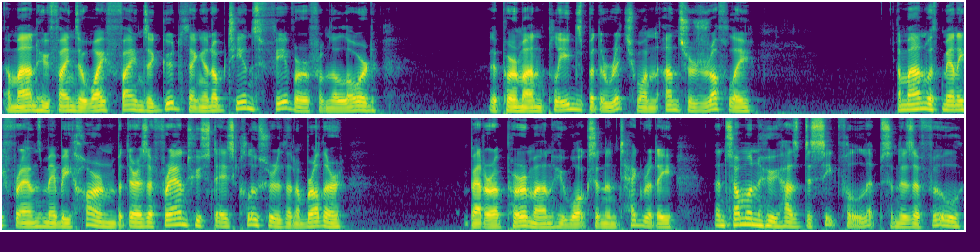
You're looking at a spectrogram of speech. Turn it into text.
A man who finds a wife finds a good thing and obtains favour from the Lord. The poor man pleads, but the rich one answers roughly. A man with many friends may be harmed, but there is a friend who stays closer than a brother. Better a poor man who walks in integrity than someone who has deceitful lips and is a fool.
